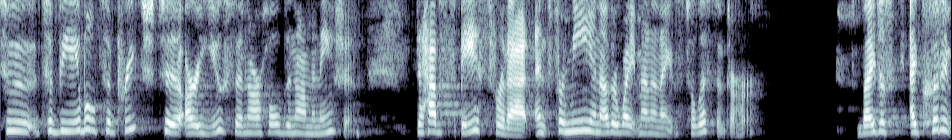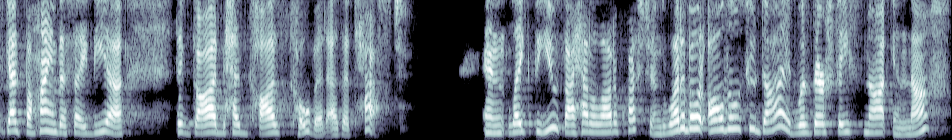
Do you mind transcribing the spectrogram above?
to, to be able to preach to our youth and our whole denomination, to have space for that, and for me and other white Mennonites to listen to her. But I just, I couldn't get behind this idea that God had caused COVID as a test. And like the youth, I had a lot of questions. What about all those who died? Was their faith not enough?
